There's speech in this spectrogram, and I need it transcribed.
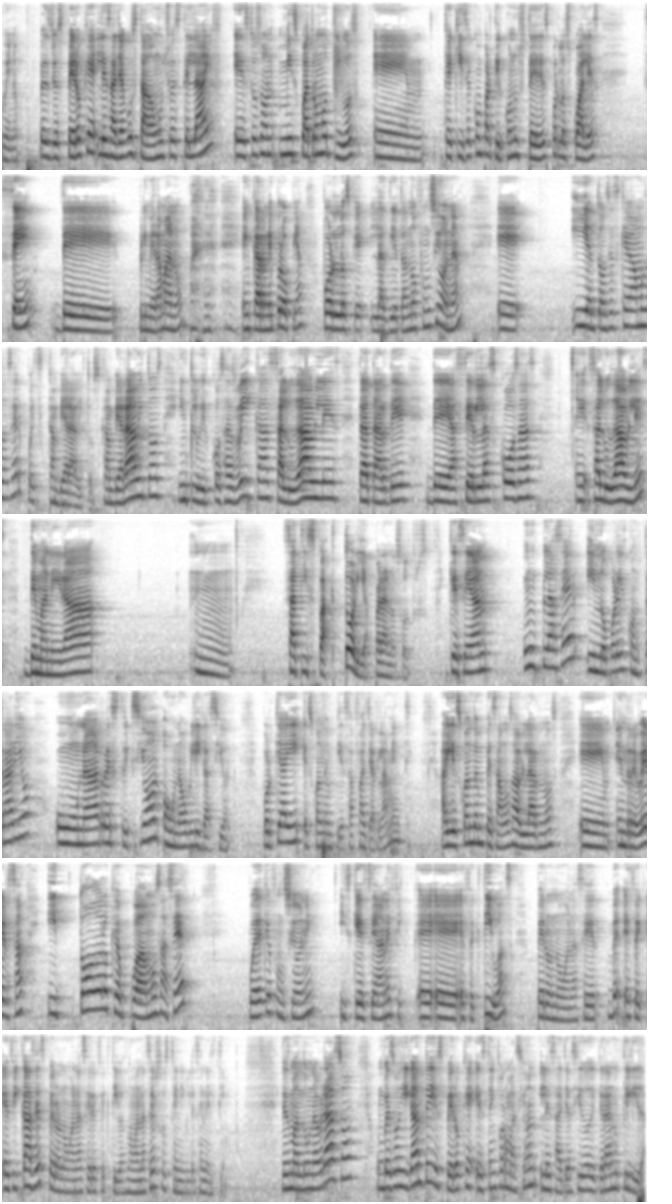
Bueno, pues yo espero que les haya gustado mucho este live. Estos son mis cuatro motivos em, que quise compartir con ustedes por los cuales sé de primera mano, en carne propia, por los que las dietas no funcionan. Eh, y entonces, ¿qué vamos a hacer? Pues cambiar hábitos. Cambiar hábitos, incluir cosas ricas, saludables, tratar de, hacer las cosas eh, saludables de manera mm, satisfactoria para nosotros. Que sean un placer y no por el contrario una restricción o una obligación. Porque ahí es cuando empieza a fallar la mente. Ahí es cuando empezamos a hablarnos eh, en reversa y todo lo que podamos hacer puede que funcione y que sean eh, eh, efectivas, pero no van a ser eficaces, pero no van a ser efectivas, no van a ser sostenibles en el tiempo. Les mando un abrazo, un beso gigante y espero que esta información les haya sido de gran utilidad.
